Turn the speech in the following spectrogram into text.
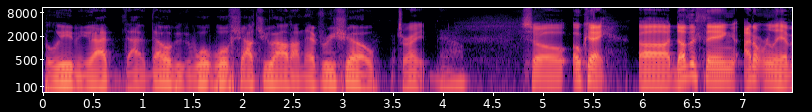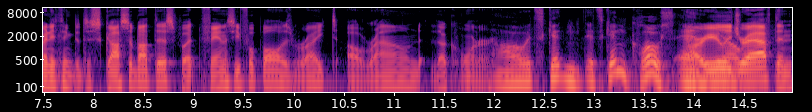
believe me, that that that would be. We'll, we'll shout you out on every show. That's right. Yeah. So, okay. Uh, another thing, I don't really have anything to discuss about this, but fantasy football is right around the corner. Oh, it's getting it's getting close. And, Our you yearly know, draft, and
